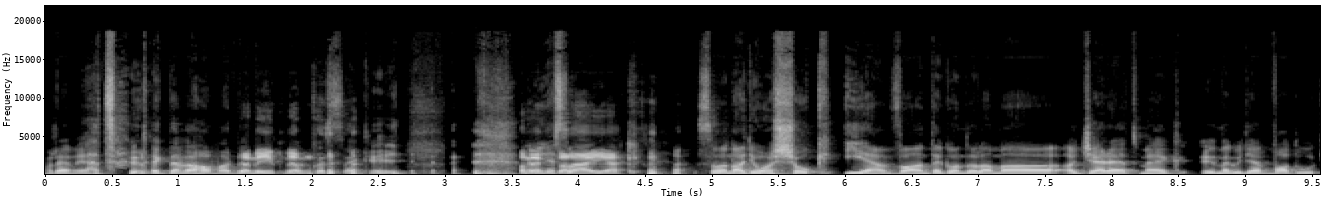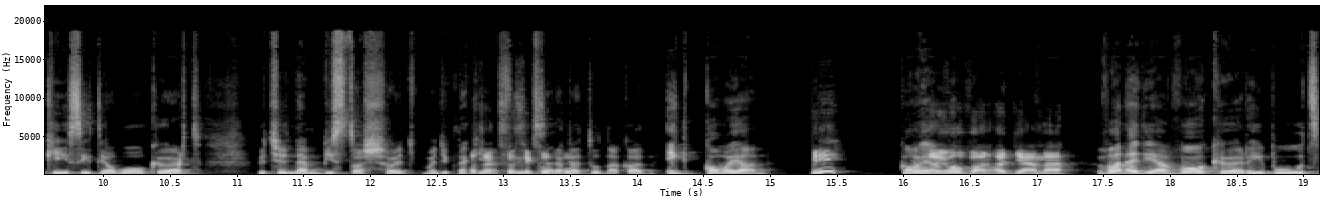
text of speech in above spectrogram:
Remélhetőleg, de mert hamar Reméljük nem. A szegény. ha megtalálják. Szóval, szóval nagyon sok ilyen van, de gondolom a, a Jared meg, ő meg ugye vadul készíti a Walkert, úgyhogy nem biztos, hogy mondjuk neki a ilyen szerepet tudnak adni. Igen, komolyan! Mi? Komolyan, Na jó van, hagyjál már. Van egy ilyen Walker reboot,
